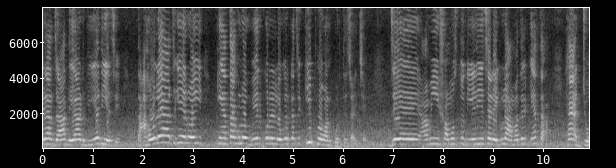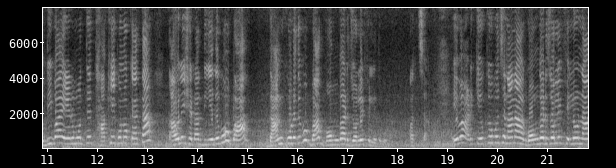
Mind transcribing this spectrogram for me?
এরা যা দেয়ার দিয়ে দিয়েছে, তাহলে আজকের ওই কেঁতাগুলো বের করে লোকের কাছে কি প্রমাণ করতে চাইছে? যে আমি সমস্ত দিয়ে দিয়েছি আর এগুলো আমাদের কেঁতা। হ্যাঁ যদি বা এর মধ্যে থাকে কোনো কেঁতা, তাহলে সেটা দিয়ে দেব বা দান করে দেব বা গঙ্গার জলে ফেলে দেবো। আচ্ছা এবার কেউ কেউ বলছে, না না, গঙ্গার জলে ফেলো না।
